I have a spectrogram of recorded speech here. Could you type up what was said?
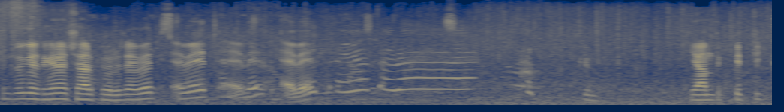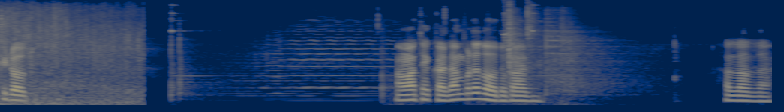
Şimdi o gezegene çarpıyoruz. Evet, evet, evet, evet, evet, evet. Güm. Yandık, bittik, kül olduk. Ama tekrardan burada doğduk abi. Allah Allah.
